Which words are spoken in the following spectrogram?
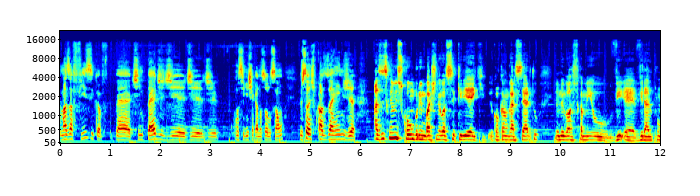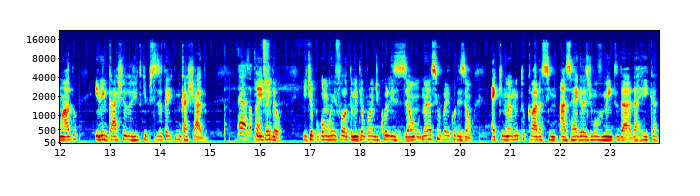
mas a física é, te impede de, de, de conseguir chegar na solução justamente por causa do RNG. Às vezes cai um escombro embaixo do negócio que você queria que- colocar no lugar certo e o negócio fica meio vi- é, virado pra um lado e não encaixa do jeito que precisa estar encaixado. É, E aí exatamente. fudeu. E tipo, como o Rui falou, também tem um problema de colisão. Não é assim um problema de colisão. É que não é muito claro assim as regras de movimento da, da Reika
